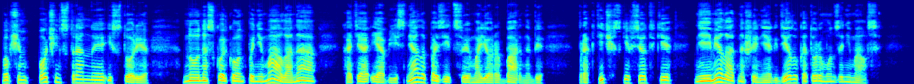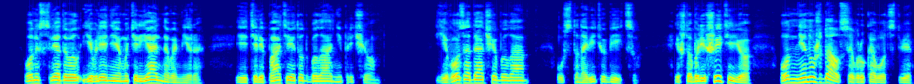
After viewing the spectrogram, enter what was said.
В общем, очень странная история, но, насколько он понимал, она, хотя и объясняла позицию майора Барнаби, практически все-таки не имело отношения к делу, которым он занимался. Он исследовал явления материального мира, и телепатия тут была ни при чем. Его задача была установить убийцу, и чтобы решить ее, он не нуждался в руководстве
